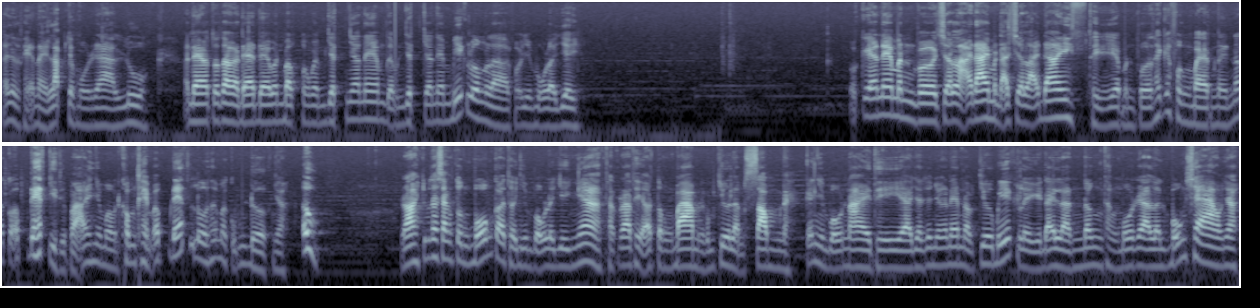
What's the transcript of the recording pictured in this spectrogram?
lấy được thẻ này lắp cho Moria luôn đeo tôi tôi đeo đeo bên bật phần mềm dịch nha anh em để mình dịch cho anh em biết luôn là phần nhiệm vụ là gì Ok, anh em, mình vừa trở lại đây, mình đã trở lại đây thì mình vừa thấy cái phần mềm này nó có update gì thì phải, nhưng mà mình không thèm update luôn, thế mà cũng được nha. Ừ. Rồi, chúng ta sang tuần 4 coi thử nhiệm vụ là gì nha. Thật ra thì ở tuần 3 mình cũng chưa làm xong nè. Cái nhiệm vụ này thì à, dành cho những anh em nào chưa biết thì đây là nâng thằng Mora lên 4 sao nha.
